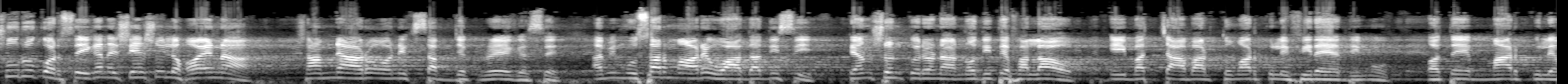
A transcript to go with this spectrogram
শুরু করছে, এখানে শেষ হইলে হয় না। সামনে আরও অনেক সাবজেক্ট রয়ে গেছে। আমি মুসার মারে ওয়াদা দিছি, টেনশন করো না, নদীতে ফালাও, এই বাচ্চা আবার তোমার কুলে ফিরাইয়া দিমু। অতএব মার কুলে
